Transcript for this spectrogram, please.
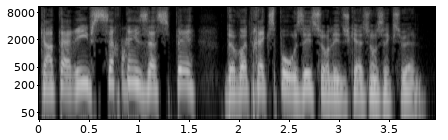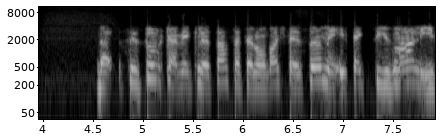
quand arrivent certains aspects de votre exposé sur l'éducation sexuelle. Ben, c'est sûr qu'avec le temps, ça fait longtemps que je fais ça, mais effectivement, les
